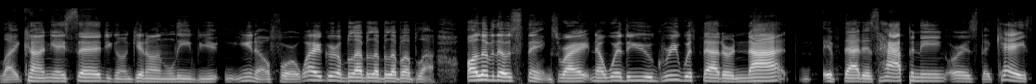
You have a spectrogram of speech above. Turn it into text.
like Kanye said, you're gonna get on leave you, you know, for a white girl, blah, blah, blah, blah, blah. All of those things, right? Now, whether you agree with that or not, if that is happening or is the case,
